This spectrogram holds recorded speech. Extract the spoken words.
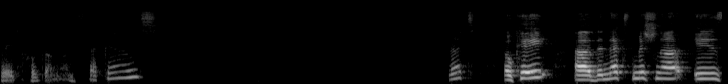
wait, hold on one second. That's okay. Uh, the next Mishnah is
